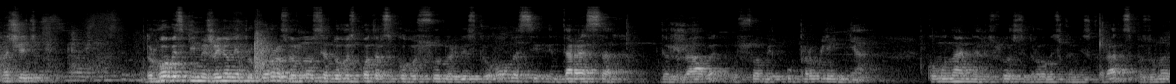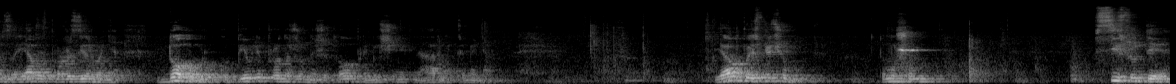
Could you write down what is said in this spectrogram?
Значить, з- Дрогобицький міжрайонний прокурор звернувся до господарського суду Львівської області в інтересах держави в особі управління комунальних ресурсів Дрогобицької міської ради з позовною заявою про розірвання договору купівлі-продажу нежитлового приміщення книгарні Каменя. Я вам поясню чому. Тому що всі суди,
